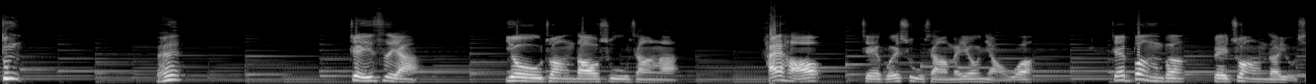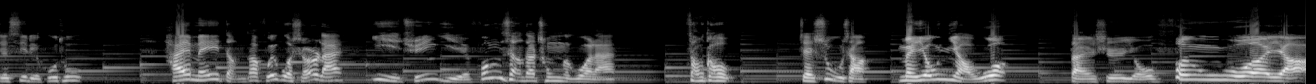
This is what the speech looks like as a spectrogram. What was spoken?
咚！哎，这一次呀，又撞到树上了。还好，这回树上没有鸟窝。这蹦蹦。被撞得有些稀里糊涂，还没等他回过神来，一群野蜂向他冲了过来。糟糕，这树上没有鸟窝，但是有蜂窝呀！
